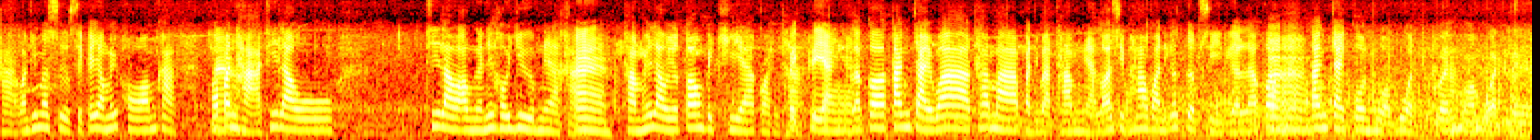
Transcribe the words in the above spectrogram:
ค่ะ วันที่มาสื่อเสร็จก็ยังไม่พร้อมค่ะ เพราะอ่า ปัญหาที่เรา ที่เราเอาเงินที่เขายืมเนี่ยค่ะอ่าทำให้เราจะต้องไปเคลียร์ก่อนไปค่ะ เคลียร์ไง แล้วก็ตั้งใจว่าถ้ามาปฏิบัติธรรมเนี่ยร้อยสิบห้าวันนี้ก็เกือบสี่เดือน แล้วก็อ่า ตั้งใจโกนหัวบวชเลยเกินค่ะหัวบวชเลย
